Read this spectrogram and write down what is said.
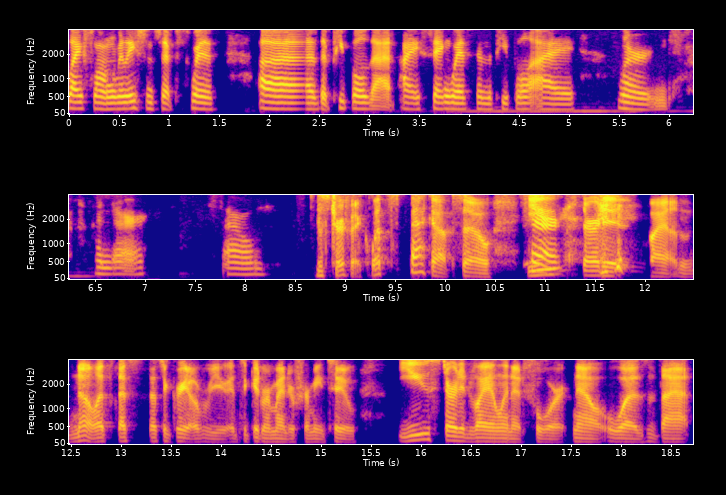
lifelong relationships with uh, the people that I sang with and the people I learned under. So that's terrific. Let's back up. So sure. you started violin. No, that's that's that's a great overview. It's a good reminder for me too. You started violin at four. Now, was that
